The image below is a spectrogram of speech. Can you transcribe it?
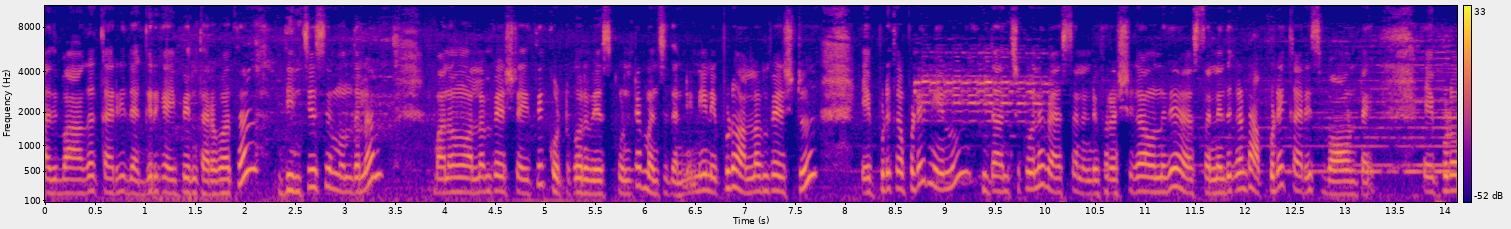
అది బాగా కర్రీ దగ్గరికి అయిపోయిన తర్వాత దించేసే ముందల మనం అల్లం పేస్ట్ అయితే కొట్టుకొని వేసుకుంటే మంచిదండి. నేను ఎప్పుడు అల్లం పేస్ట్ ఎప్పటికప్పుడే నేను దంచుకొని వేస్తానండి. ఫ్రెష్గా ఉన్నదే వేస్తాను. ఎందుకంటే అప్పుడే కర్రీస్ బాగుంటాయి. ఎప్పుడో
